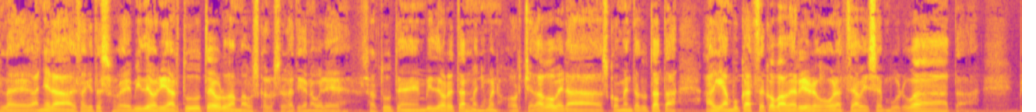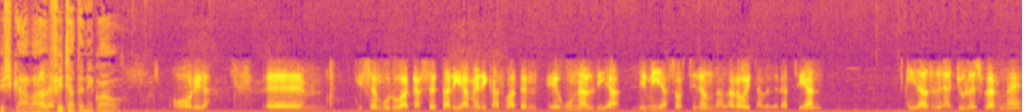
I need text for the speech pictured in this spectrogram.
le, gainera, ez dakitez, e, bideo hori hartu dute, orduan, ba, euskalo, zergatik gano bere sartu duten bideo horretan, baina, bueno, hortxe dago, beraz komentatuta, eta agian bukatzeko, ba, berri hori gogoratzea bizen burua, eta pixka, ba, vale. fitxatenikoago. Hori da. Eh, izenburua kazetari Amerikar baten egunaldia 2008 da larogeita bederatzean, idazlea Jules Verne,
